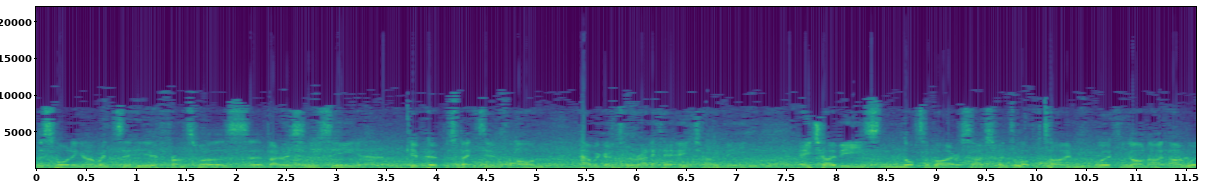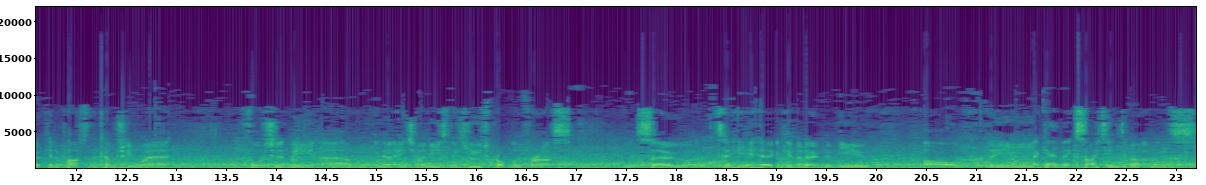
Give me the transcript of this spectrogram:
this morning I went to hear Françoise uh, Barré-Sinoussi uh, give her perspective on how we're going to eradicate HIV. HIV is not a virus I've spent a lot of time working on. I, I work in a part of the country where, fortunately, um, you know, HIV is a huge problem for us. So to hear her give an overview of the, again, exciting developments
